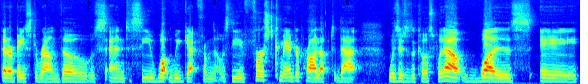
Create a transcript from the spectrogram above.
that are based around those and to see what we get from those. The first commander product that Wizards of the Coast put out was a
